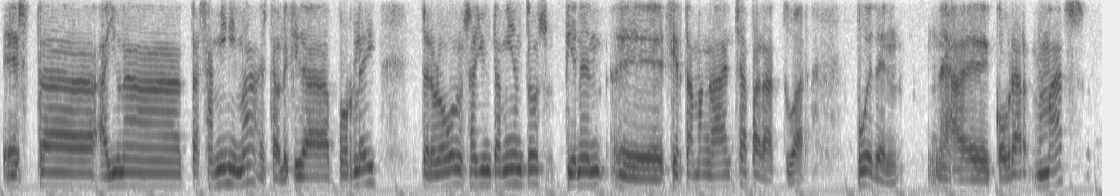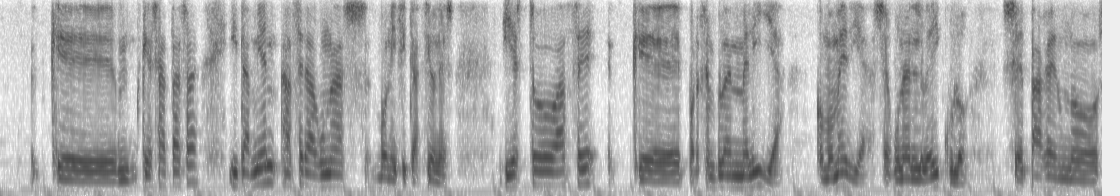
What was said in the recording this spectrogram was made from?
esta, hay una tasa mínima establecida por ley, pero luego los ayuntamientos tienen eh, cierta manga ancha para actuar. Pueden eh, cobrar más que, que esa tasa y también hacer algunas bonificaciones. Y esto hace que, por ejemplo, en Melilla, como media, según el vehículo, se paguen unos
